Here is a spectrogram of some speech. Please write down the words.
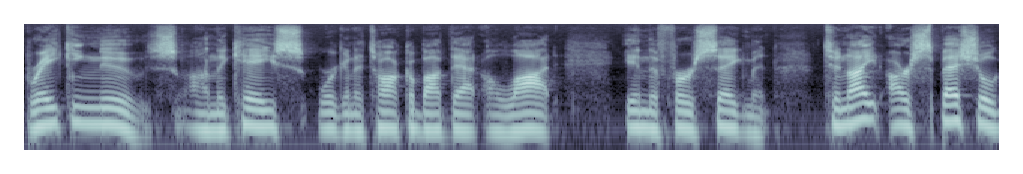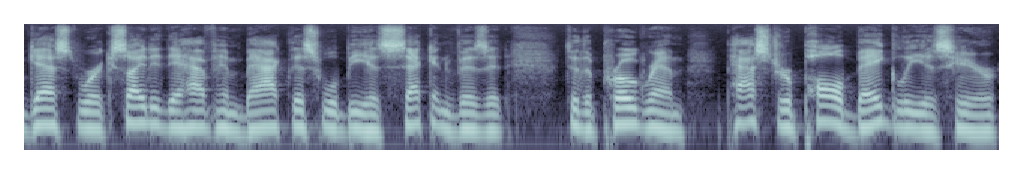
breaking news on the case. We're going to talk about that a lot in the first segment. Tonight, our special guest, we're excited to have him back. This will be his second visit to the program. Pastor Paul Begley is here.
